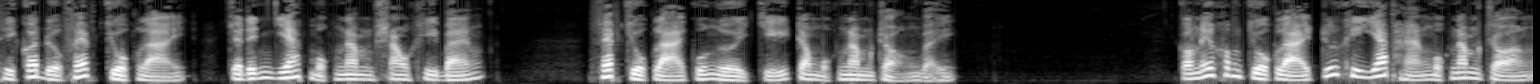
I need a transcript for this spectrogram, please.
thì có được phép chuộc lại cho đến giáp một năm sau khi bán. Phép chuộc lại của người chỉ trong một năm trọn vậy. Còn nếu không chuộc lại trước khi giáp hạn một năm trọn,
